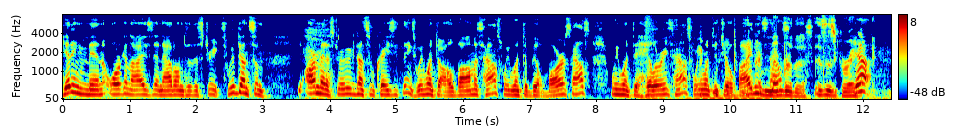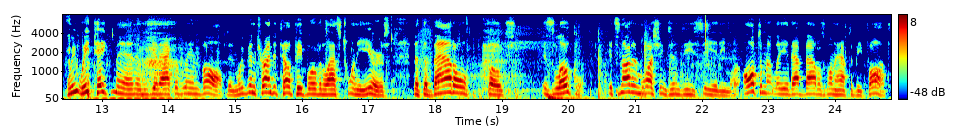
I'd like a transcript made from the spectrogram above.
getting men organized and out onto the streets. We've done some, our ministry, we've done some crazy things. We went to Obama's house. We went to Bill Barr's house. We went to Hillary's house. We went to Joe Biden's I remember house. this. This is great. Yeah. We, we take men and we get actively involved. And we've been trying to tell people over the last 20 years that the battle, folks, is local. It's not in Washington, D.C. anymore. Ultimately, that battle is going to have to be fought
